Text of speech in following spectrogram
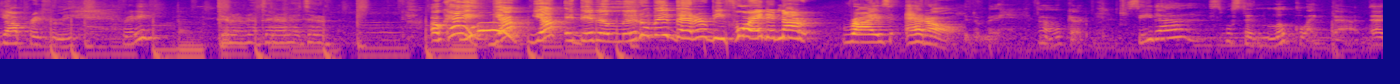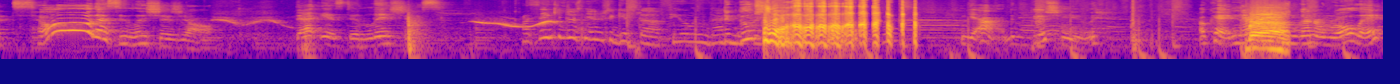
y'all pray for me ready Okay, yep, yep. It did a little bit better before it did not rise at all. Oh, okay. See that? It's supposed to look like that. That's oh, that's delicious, y'all. That is delicious. I think you just needed to get the feeling back. The goose. yeah, the goose new. Okay, now Bruh. I'm gonna roll it,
